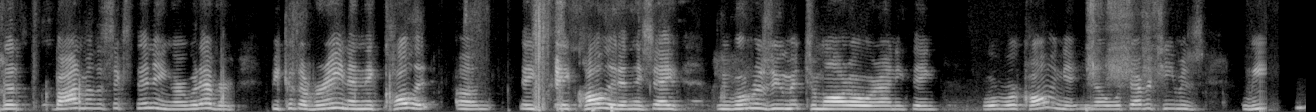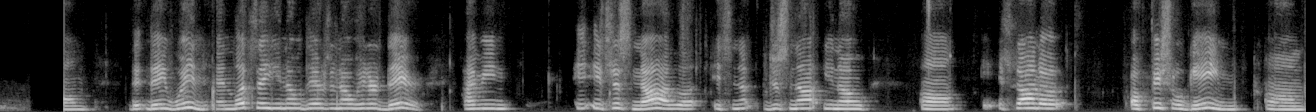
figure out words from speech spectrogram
the bottom of the sixth inning or whatever because of rain, and they call it. Um, they they call it and they say we won't resume it tomorrow or anything. We're, we're calling it. You know, whichever team is lead, um, that they win. And let's say you know there's a no hitter there. I mean, it, it's just not. It's not just not. You know, um, it's not a official game. Um,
